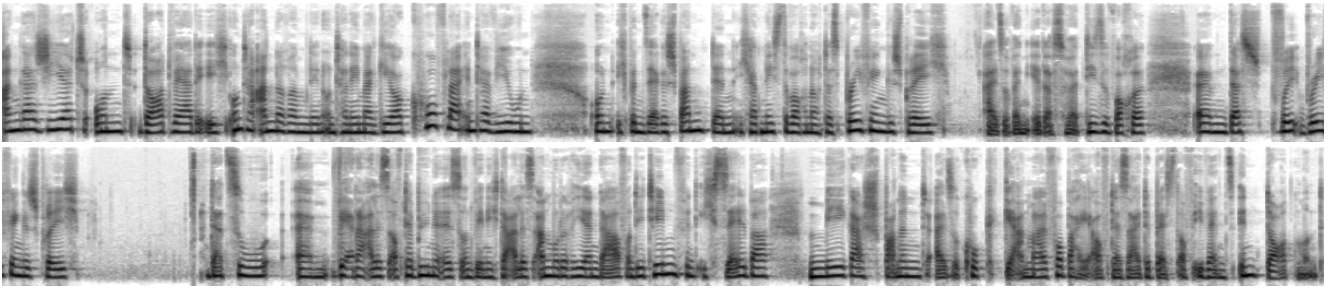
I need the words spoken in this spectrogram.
engagiert und dort werde ich unter anderem den Unternehmer Georg Kofler interviewen und ich bin sehr gespannt, denn ich habe nächste Woche noch das Briefing-Gespräch also wenn ihr das hört, diese Woche ähm, das Briefing-Gespräch dazu, ähm, wer da alles auf der Bühne ist und wen ich da alles anmoderieren darf. Und die Themen finde ich selber mega spannend. Also guck gern mal vorbei auf der Seite Best of Events in Dortmund.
